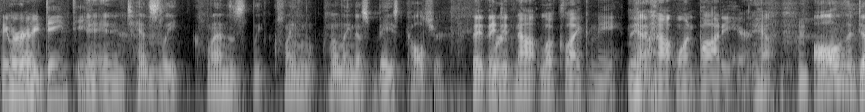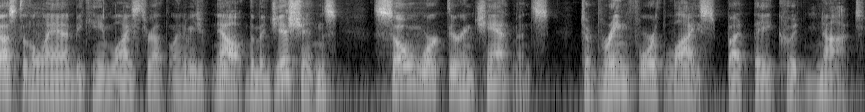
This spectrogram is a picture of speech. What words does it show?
They were very an- dainty. An, an intensely cleansly, clean, cleanliness-based culture. They, they did not look like me. They Yeah. did not want body hair. Yeah. All the dust of the land became lice throughout the land of Egypt. Now, the magicians so worked their enchantments to bring forth lice, but they could not.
